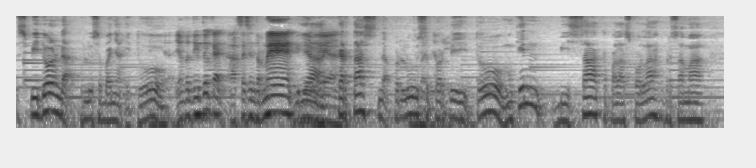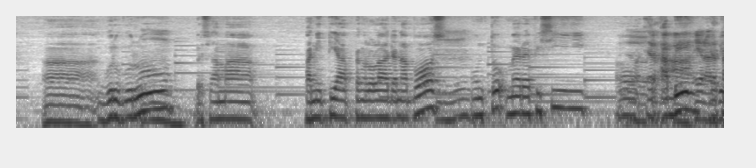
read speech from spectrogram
spidol enggak perlu sebanyak itu Ya, yang penting itu kan akses internet gitu ya, ya. ya. kertas tidak perlu seperti itu. Mungkin bisa kepala sekolah bersama uh, guru-guru bersama panitia pengelola dana bos untuk merevisi uh, RAB, RAB. RK,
